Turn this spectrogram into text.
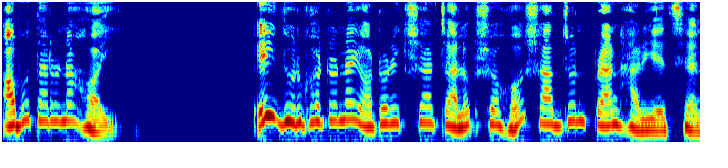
অবতারণা হয়। এই দুর্ঘটনায় অটোরিকশার চালকসহ সাতজন প্রাণ হারিয়েছেন।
